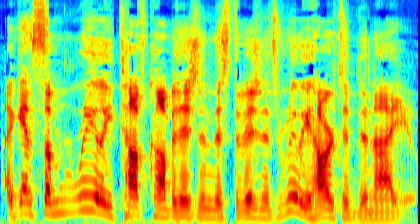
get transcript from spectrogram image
against some really tough competition in this division, it's really hard to deny you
